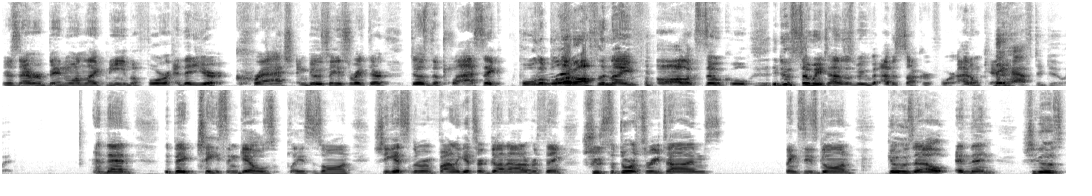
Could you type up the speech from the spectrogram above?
There's never been one like me before. And then you hear a crash, and Ghostface right there does the classic pull the blood off the knife. Oh, it looks so cool. They do it so many times in this movie. I'm a sucker for it. I don't care. They have to do it. and then the big chase chasing Gale's place is on. She gets in the room, finally gets her gun out of her thing, shoots the door three times, thinks he's gone, goes out, and then she goes,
